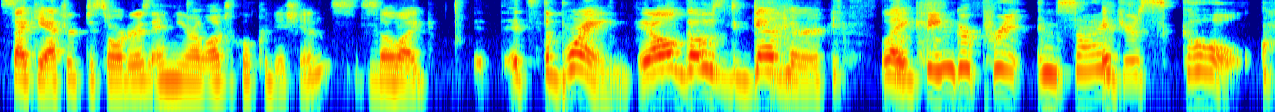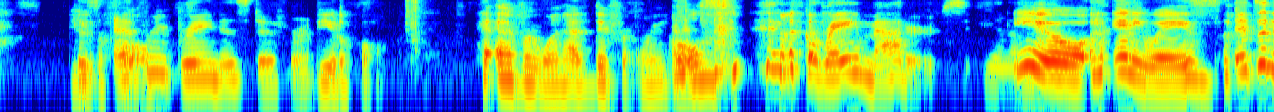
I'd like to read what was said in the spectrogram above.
psychiatric disorders and neurological conditions. So Mhm. like it's the brain. It all goes together. like fingerprint inside your skull. Because every brain is different. beautiful. Everyone has different wrinkles. gray matters. You know, Ew. Anyways, it's an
